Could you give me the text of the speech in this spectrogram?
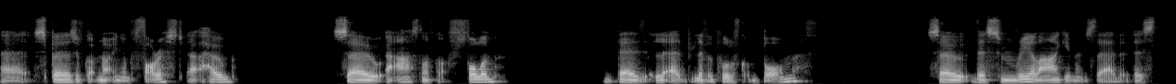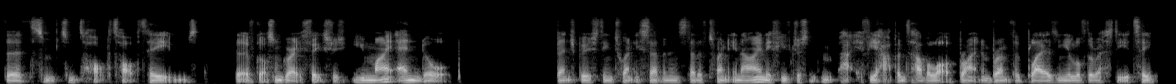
uh, Spurs have got Nottingham Forest at home. So at Arsenal have got Fulham, there's uh, Liverpool have got Bournemouth. So there's some real arguments there that there's the some some top top teams that have got some great fixtures. You might end up bench boosting 27 instead of 29 if you've just if you happen to have a lot of Brighton and Brentford players and you love the rest of your team.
